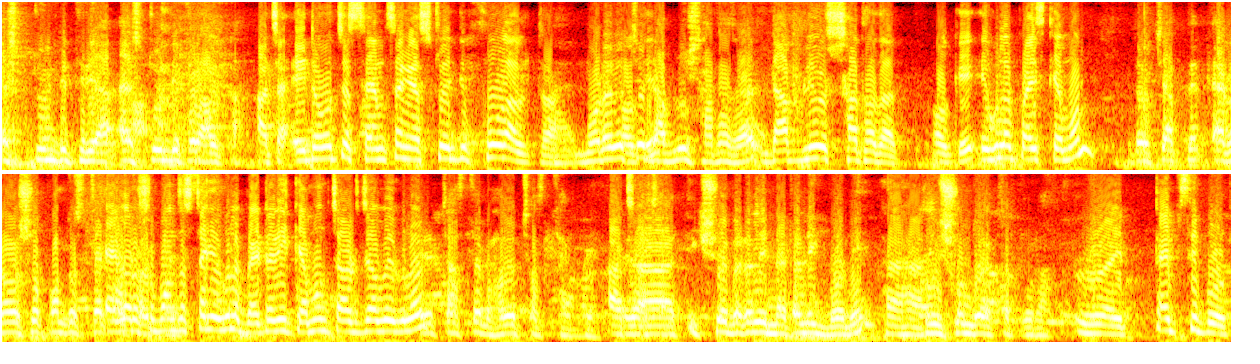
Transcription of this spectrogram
S twenty three S twenty four ultra আচ্ছা এটা হচ্ছে Samsung S twenty four ultra model হচ্ছে ডাব্লিউ সাত হাজার। ডাব্লিউ সাত হাজার। ওকে এগুলোর প্রাইস কেমন? এটা হচ্ছে আপনার এগারোশো পঞ্চাশ টাকা। এগারোশো পঞ্চাশ টাকা এগুলো ব্যাটারি কেমন চার্জ যাবে এগুলোর চার্জটা ভালো চার্জ থাকবে। আচ্ছা, আচ্ছা। টিকসই ব্যাটারি মেটালিক বডি হ্যাঁ, হ্যাঁ। খুবই সুন্দর একটা product right type C port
